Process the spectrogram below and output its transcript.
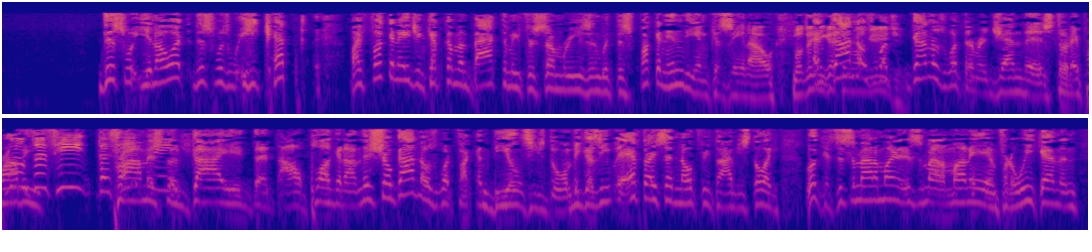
This was, you know what? This was, he kept, my fucking agent kept coming back to me for some reason with this fucking Indian casino. Well, then you got God the wrong knows what. God knows what their agenda is, too. They probably well, does he, does promised he the guy that I'll plug it on this show. God knows what fucking deals he's doing because he, after I said no three times, he's still like, look, it's this amount of money, this amount of money, and for the weekend, and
